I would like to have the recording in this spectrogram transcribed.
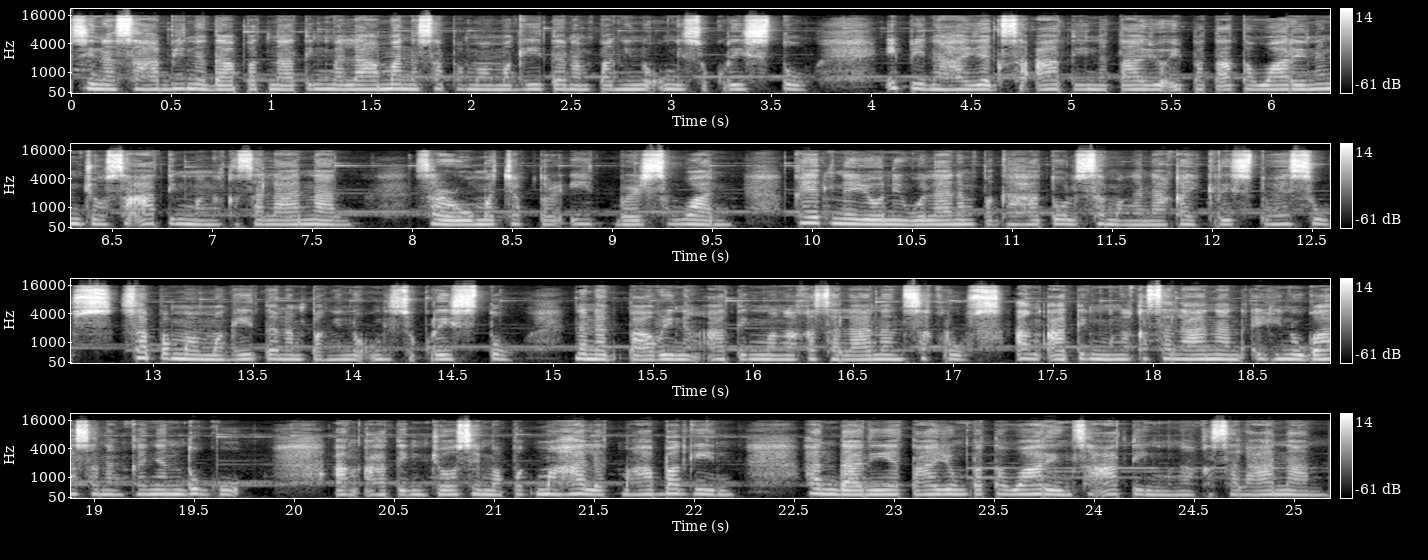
Sinasabi na dapat nating malaman na sa pamamagitan ng Panginoong Kristo, ipinahayag sa atin na tayo ay patatawarin ng Diyos sa ating mga kasalanan. Sa Roma chapter 8 verse 1, kaya't ngayon ay wala ng paghahatol sa mga nakay Kristo Jesus sa pamamagitan ng Panginoong Kristo na nagpawi ng ating mga kasalanan sa krus. Ang ating mga kasalanan ay hinugasan ng kanyang dugo. Ang ating Diyos ay mapagmahal at mahabagin. Handa niya tayong patawarin sa ating mga kasalanan.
